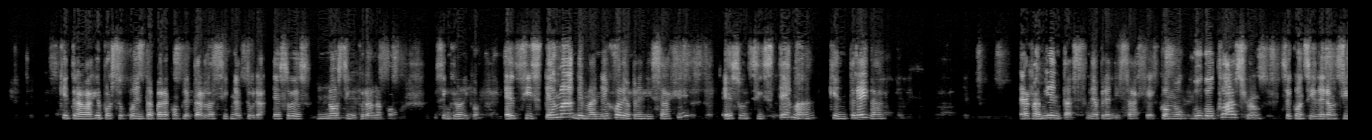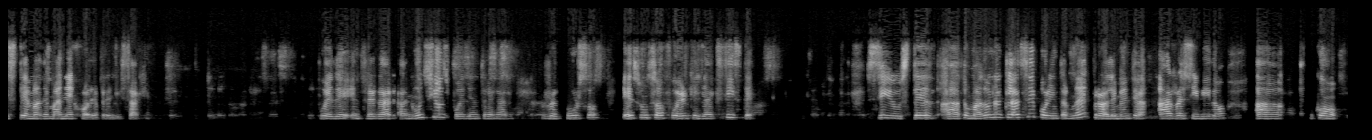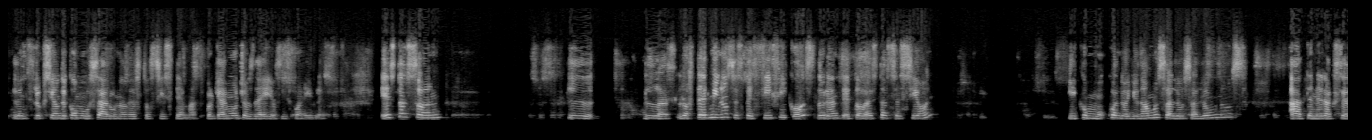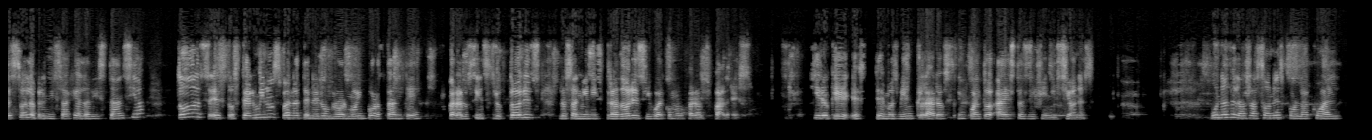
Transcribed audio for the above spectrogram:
que trabaje por su cuenta para completar la asignatura. Eso es no sincrónico. sincrónico. El sistema de manejo de aprendizaje es un sistema que entrega herramientas de aprendizaje, como Google Classroom se considera un sistema de manejo de aprendizaje. Puede entregar anuncios, puede entregar recursos es un software que ya existe. Si usted ha tomado una clase por internet, probablemente ha recibido ah, la instrucción de cómo usar uno de estos sistemas, porque hay muchos de ellos disponibles. Estas son los términos específicos durante toda esta sesión y como cuando ayudamos a los alumnos a tener acceso al aprendizaje a la distancia, todos estos términos van a tener un rol muy importante para los instructores, los administradores, igual como para los padres. Quiero que estemos bien claros en cuanto a estas definiciones. Una de las razones por la cual,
